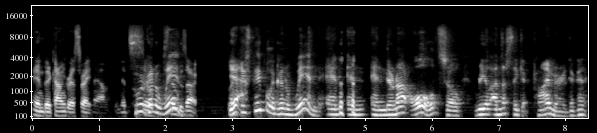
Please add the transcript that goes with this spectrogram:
into congress right now? I mean, it's who are so, going to win? so like yeah. these people are going to win, and and and they're not old, so real unless they get primary, they're gonna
